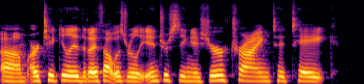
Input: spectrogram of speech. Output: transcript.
um, articulated that I thought was really interesting is you're trying to take,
